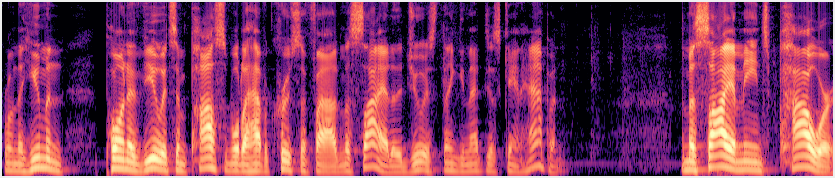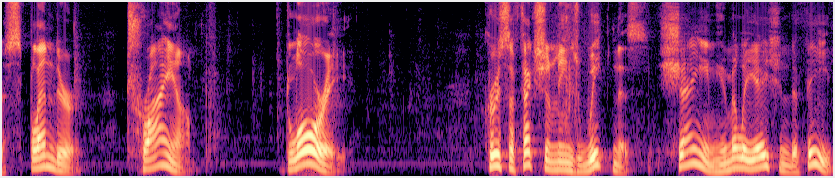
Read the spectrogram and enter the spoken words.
From the human point of view, it's impossible to have a crucified Messiah. To the Jewish thinking, that just can't happen. The Messiah means power, splendor, triumph, glory. Crucifixion means weakness, shame, humiliation, defeat.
